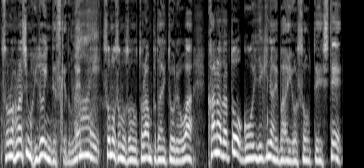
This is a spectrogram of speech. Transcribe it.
その話もひどいんですけどね、はい、そもそもそのトランプ大統領はカナダと合意できない場合を想定して、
